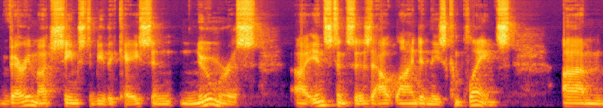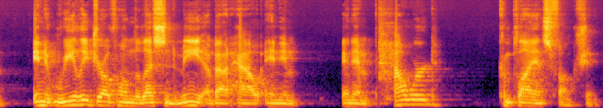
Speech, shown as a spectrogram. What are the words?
very much seems to be the case in numerous uh, instances outlined in these complaints. Um, and it really drove home the lesson to me about how an, an empowered compliance function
